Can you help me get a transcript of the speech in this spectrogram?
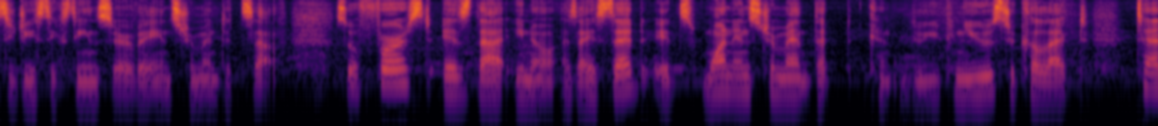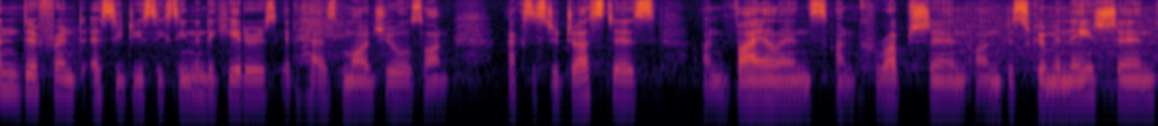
SDG 16 survey instrument itself. So first is that you know, as I said, it's one instrument that can, you can use to collect 10 different SDG 16 indicators. It has modules on access to justice, on violence, on corruption, on discrimination,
